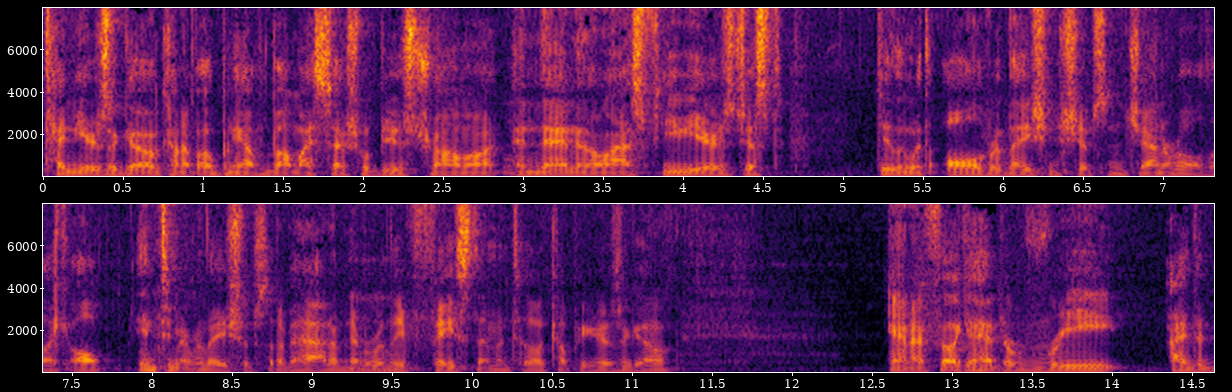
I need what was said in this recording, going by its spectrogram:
10 years ago, kind of opening up about my sexual abuse trauma. Mm-hmm. And then in the last few years, just dealing with all relationships in general, like all intimate relationships that I've had. I've never really Mm-hmm. faced them until a couple years ago. And I feel like I had to re, I had to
